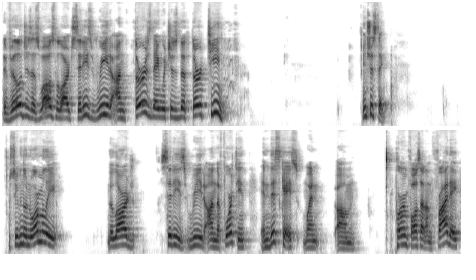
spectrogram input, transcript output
the villages as well as the large cities read on Thursday, which is the 13th. Interesting. So even though normally the large cities read on the 14th, in this case, when um, Purim falls out on Friday,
